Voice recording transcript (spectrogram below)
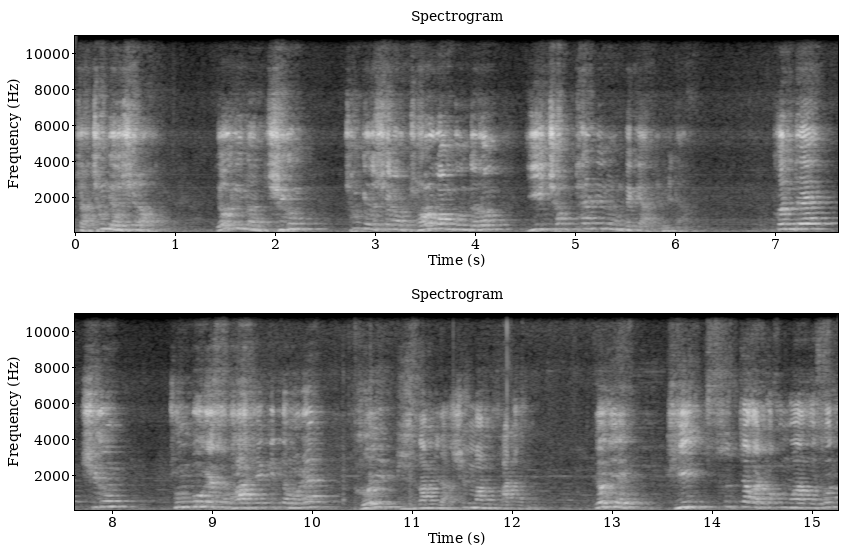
자 청교도 신학원 여기는 지금 청교도 신학원 졸업한 분들은 2,800명밖에 안 됩니다. 그런데 지금 중복에서 다 했기 때문에 거의 비슷합니다. 10만 4천. 여기에 뒤 숫자가 조금 많은 것은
